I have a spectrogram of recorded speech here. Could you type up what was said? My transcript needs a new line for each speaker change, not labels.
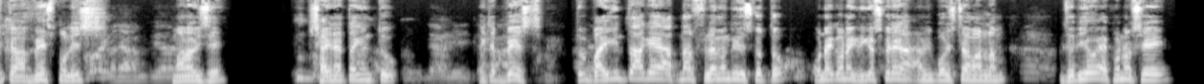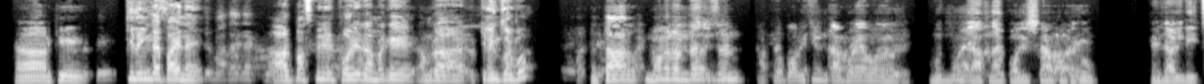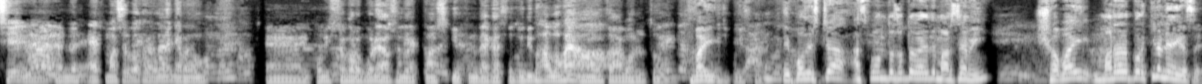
একটা best polish মারা হয়েছে শাইনারটা কিন্তু একটা বেস্ট তো ভাই কিন্তু আগে আপনার ফ্লেমাঙ্গো ইউজ করতো। ওনাকে অনেক রিকোয়েস্ট করে আমি পলিশটা মারলাম। যদিও এখনও সে আর কি কিলিংটা পায় নাই। আর পাঁচ মিনিট পরে আমাকে, আমরা কিলিং করব। তার মনোরঞ্জন
আপনার তারপরে আপনার পলিশটা কতটুকু রেজাল্ট দিচ্ছে আপনি যদি এক মাসের কথা বললেন এবং পলিশটা করার পরে আসলে এক মাস কীরকম দেখাচ্ছে। যদি ভালো হয় আমি তো আবারও তো
ভাই এই পলিশটা আজ পর্যন্ত যত গাড়িতে মারছে আমি সবাই মারার পর কিনে নিয়ে গেছে।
